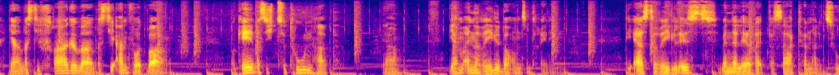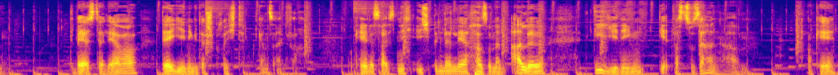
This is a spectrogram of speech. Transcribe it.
Ja, was die Frage war, was die Antwort war. Okay, was ich zu tun habe. Ja, wir haben eine Regel bei uns im Training. Die erste Regel ist, wenn der Lehrer etwas sagt, hören alle zu. Wer ist der Lehrer? Derjenige, der spricht. Ganz einfach. Okay, das heißt nicht, ich bin der Lehrer, sondern alle diejenigen, die etwas zu sagen haben. Okay,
